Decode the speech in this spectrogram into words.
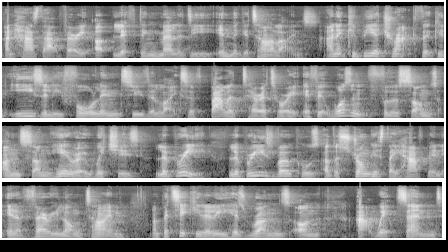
and has that very uplifting melody in the guitar lines. And it could be a track that could easily fall into the likes of ballad territory if it wasn't for the song's unsung hero, which is Labrie. Labrie's vocals are the strongest they have been in a very long time, and particularly his runs on At Wit's End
